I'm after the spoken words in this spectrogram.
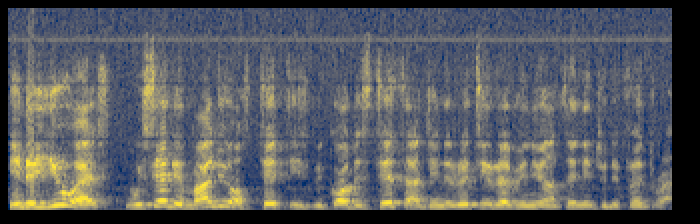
In the US, we say the value of state is because the states are generating revenue and sending to the federal.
